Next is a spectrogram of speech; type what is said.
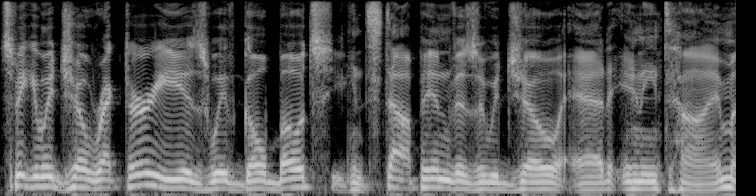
Speaking with Joe Rector, he is with Gull Boats. You can stop in, visit with Joe at any time.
